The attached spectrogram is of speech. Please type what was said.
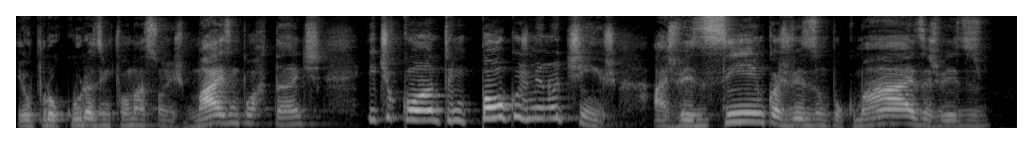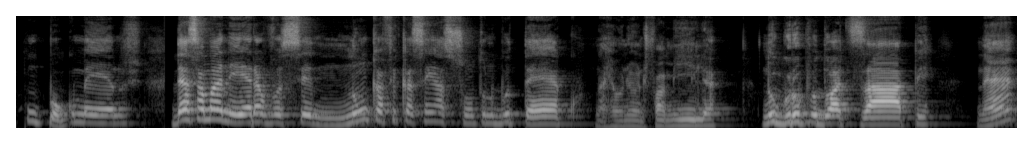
eu procuro as informações mais importantes e te conto em poucos minutinhos. Às vezes cinco, às vezes um pouco mais, às vezes um pouco menos. Dessa maneira, você nunca fica sem assunto no boteco, na reunião de família, no grupo do WhatsApp, né?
